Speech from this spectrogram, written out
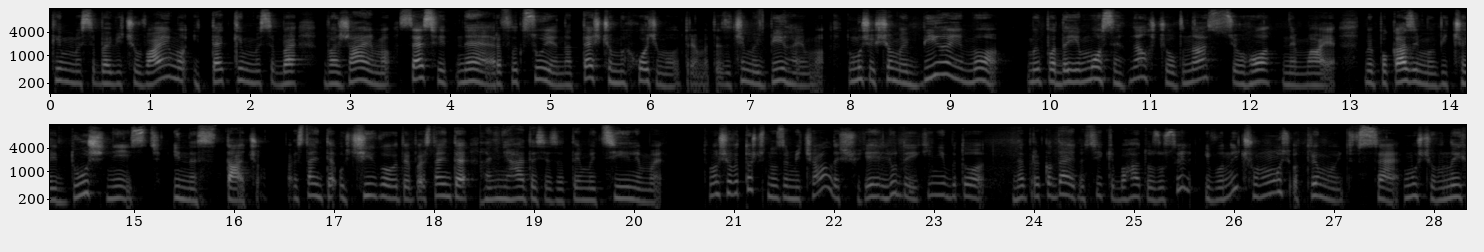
ким ми себе відчуваємо, і те, ким ми себе вважаємо. Всесвіт не рефлексує на те, що ми хочемо отримати, за чим ми бігаємо. Тому що якщо ми бігаємо, ми подаємо сигнал, що в нас цього немає. Ми показуємо відчайдушність і нестачу. Перестаньте очікувати, перестаньте ганятися за тими цілями. Тому що ви точно замічали, що є люди, які нібито не прикладають настільки багато зусиль, і вони чомусь отримують все, тому що в них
